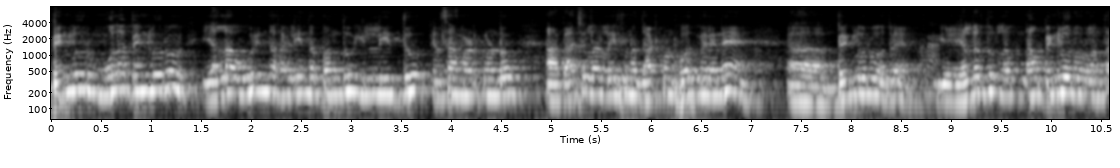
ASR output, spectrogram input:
ಬೆಂಗಳೂರು ಮೂಲ ಬೆಂಗಳೂರು ಎಲ್ಲ ಊರಿಂದ ಹಳ್ಳಿಯಿಂದ ಬಂದು ಇಲ್ಲಿದ್ದು ಕೆಲಸ ಮಾಡಿಕೊಂಡು ಆ ಬ್ಯಾಚುಲರ್ ಲೈಫನ್ನ ದಾಟ್ಕೊಂಡು ಹೋದ್ಮೇಲೆನೆ ಆ, ಬೆಂಗಳೂರು ಅಂದ್ರೆ ಎಲ್ಲರದ್ದು ನಾವು ಬೆಂಗಳೂರವರು ಅಂತ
